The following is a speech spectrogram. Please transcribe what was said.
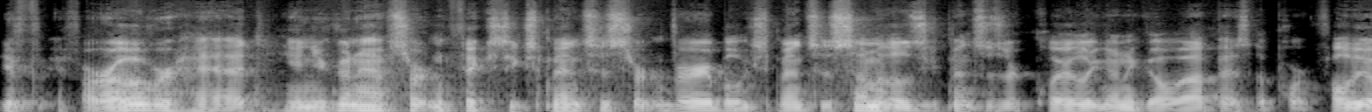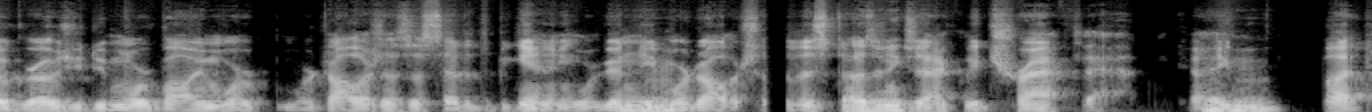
if if our overhead and you're going to have certain fixed expenses, certain variable expenses, some of those expenses are clearly going to go up as the portfolio grows. You do more volume, more more dollars. As I said at the beginning, we're going to Mhm. need more dollars. So this doesn't exactly track that. Okay Mhm. but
